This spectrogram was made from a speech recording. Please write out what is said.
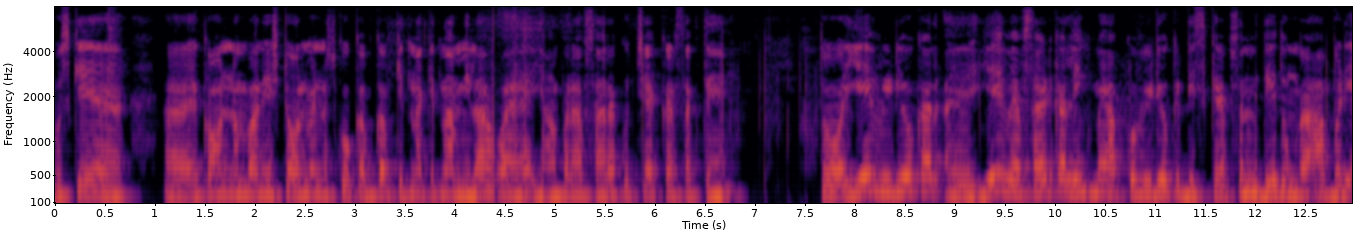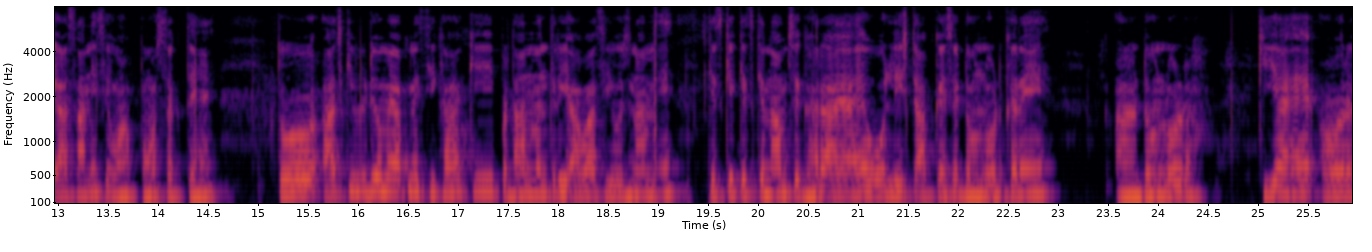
उसके अकाउंट नंबर इंस्टॉलमेंट उसको कब कब कितना कितना मिला हुआ है, यहाँ पर आप सारा कुछ चेक कर सकते हैं। तो ये वीडियो का ये वेबसाइट का लिंक मैं आपको वीडियो के डिस्क्रिप्शन में दे दूँगा, आप बड़ी आसानी से वहाँ पहुँच सकते हैं। तो आज की वीडियो में आपने सीखा कि प्रधानमंत्री आवास योजना में किसके किसके नाम से घर आया है, वो लिस्ट आप कैसे डाउनलोड करें डाउनलोड किया है और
